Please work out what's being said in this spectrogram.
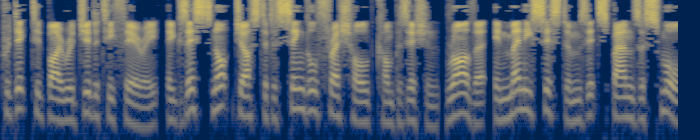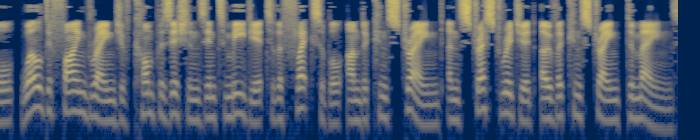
predicted by rigidity theory, exists not just at a single threshold composition, rather, in many systems it spans a small, well-defined range of compositions intermediate to the flexible and stressed rigid over constrained domains.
